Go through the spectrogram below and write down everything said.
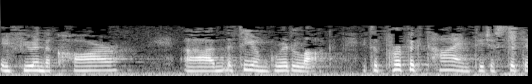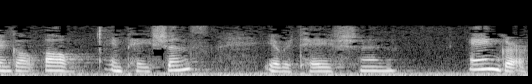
If you're in the car, um, let's say you're in gridlock, it's a perfect time to just sit there and go, oh, impatience, irritation, anger,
